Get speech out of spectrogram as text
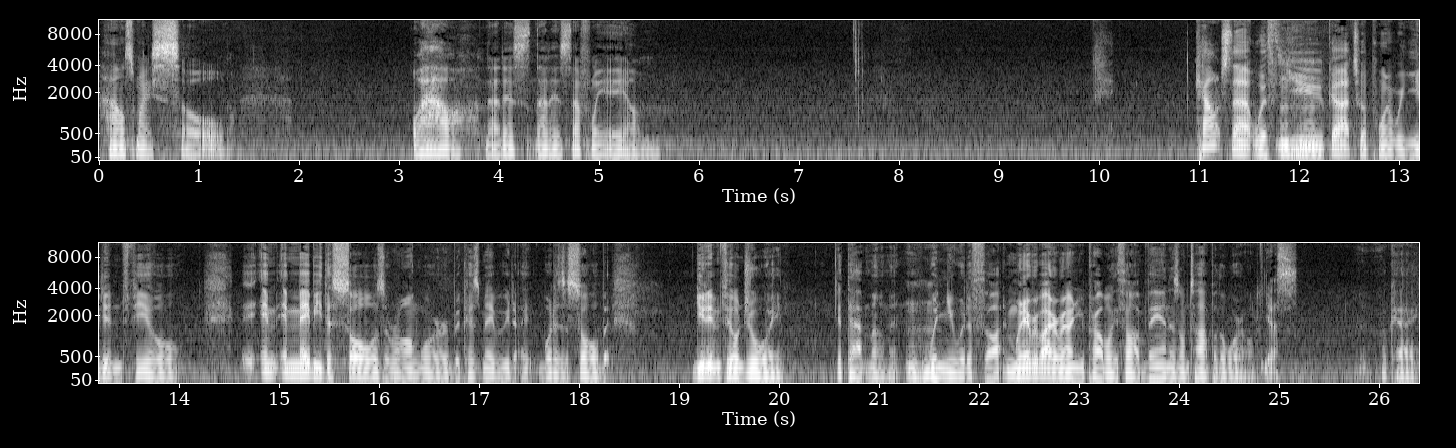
How's my soul? Wow, that is that is definitely a um. Couch that with Mhm. you got to a point where you didn't feel, and, and maybe the soul is a wrong word because maybe we, what is a soul, but you didn't feel joy at that moment Mhm. when you would have thought, and when everybody around you probably thought Van is on top of the world. Yes. okay,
